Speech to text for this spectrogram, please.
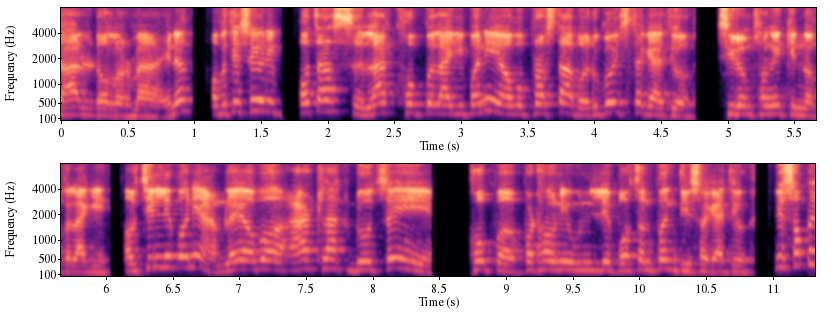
चार डलरमा होइन? अब त्यसै गरी पचास लाख खोपको लागि पनि अब प्रस्तावहरू गइसकेका थियो सिरमसँगै किन्नको लागि। अब चिनले पनि हामीलाई अब आठ लाख डोज चाहिँ खोप पठाउने उनले वचन पनि दिइसकेका थियो। यो सबै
